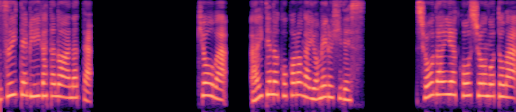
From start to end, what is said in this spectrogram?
続いて B 型のあなた。今日は相手の心が読める日です。商談や交渉事は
